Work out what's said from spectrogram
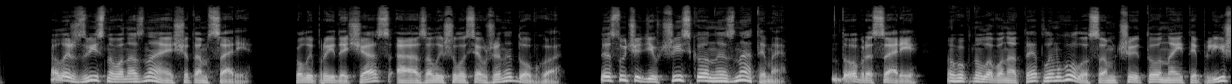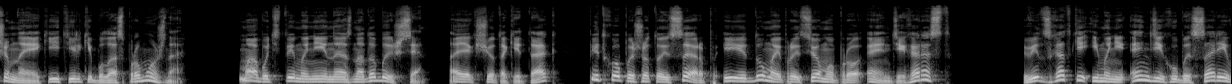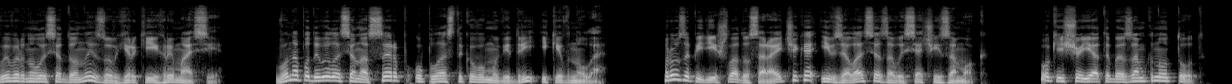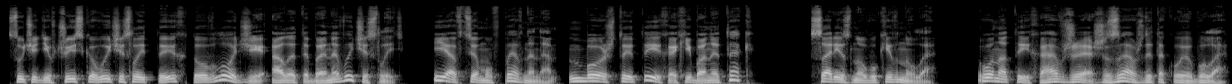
Але ж, звісно, вона знає, що там Сарі. Коли прийде час, а залишилося вже недовго, те суче дівчисько не знатиме. Добре, Сарі, гукнула вона теплим голосом, чи то найтеплішим, на який тільки була спроможна. Мабуть, ти мені не знадобишся, а якщо так і так, підхопиш отой серп і думай при цьому про Енді, гаразд? Від згадки імені Енді губи Сарі вивернулися донизу в гіркій гримасі. Вона подивилася на серп у пластиковому відрі і кивнула. Роза підійшла до сарайчика і взялася за висячий замок. Поки що я тебе замкну тут. Суче дівчисько вичислить тих, хто в лоджі, але тебе не вичислить. Я в цьому впевнена. Бо ж ти тиха, хіба не так? Сарі знову кивнула. Вона тиха, а вже ж завжди такою була.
